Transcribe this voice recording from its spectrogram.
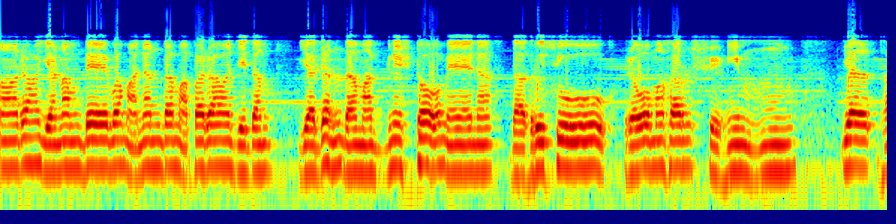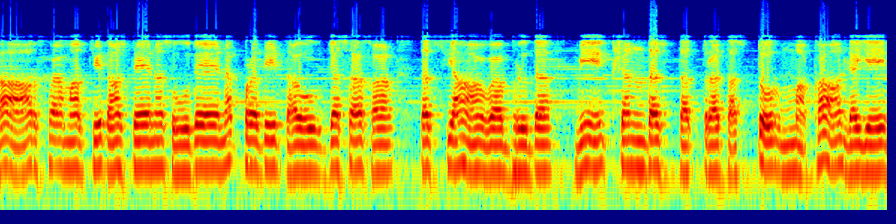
नारायणं देवमनन्दमपराजितं यजन्तमग्निष्ठोमेन ददृशू रोमहर्षिणीम्। यथार्हमर्चितास्तेन सूदेन प्रतितौ जसः तस्यावभृदमीक्षन्तस्तत्र तस्तुर्मखालये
